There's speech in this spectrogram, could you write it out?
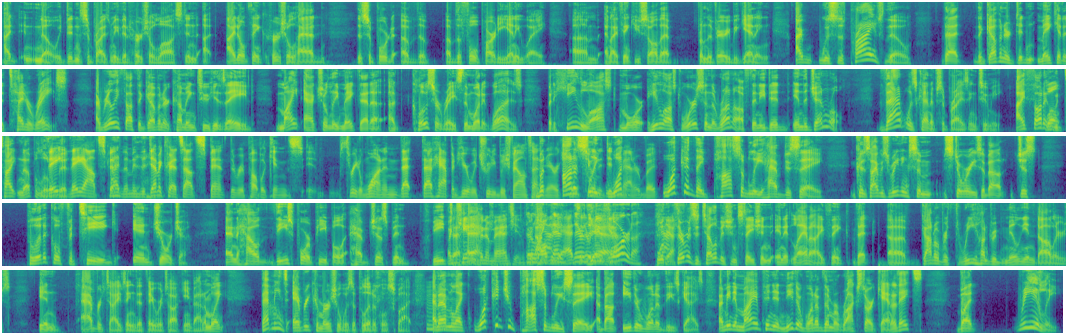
I no, it didn't surprise me that Herschel lost, and I, I don't think Herschel had the support of the of the full party anyway. Um, and I think you saw that from the very beginning. I was surprised though that the governor didn't make it a tighter race. I really thought the governor coming to his aid might actually make that a, a closer race than what it was. But he lost more. He lost worse in the runoff than he did in the general. That was kind of surprising to me. I thought it Well, would tighten up a little they, bit. They outspent them. I mean, the Democrats outspent the Republicans eh, three to one, and that, that happened here with Trudy Bush Valentine But and Eric Schmitt, too, honestly, and it didn't what, matter. But what could they possibly have to say? Because I was reading some stories about just political fatigue in Georgia and how these poor people have just been beat I can't heck. even imagine. They're With all like the they're, ads they're that the are- new Yeah. Florida. Well, Yeah. there was a television station in Atlanta, I think, that uh, got over three hundred million dollars in advertising that they were talking about. I'm like, that means every commercial was a political spot, and I'm like, what could you possibly say about either one of these guys? I mean, in my opinion, neither one of them are rock star candidates, but really.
